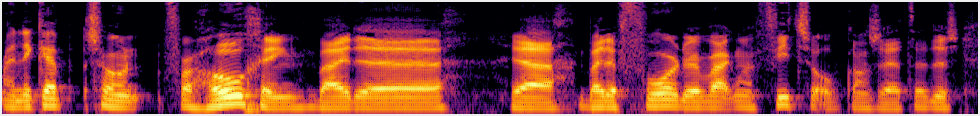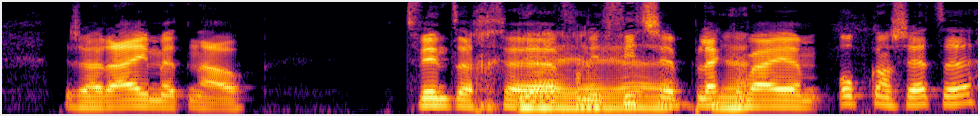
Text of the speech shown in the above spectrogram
En ik heb zo'n verhoging bij de, ja, bij de voordeur waar ik mijn fietsen op kan zetten. Dus er is een rij met nou 20 eh, Ja, van die ja, ja, fietsen, plekken ja. waar je hem op kan zetten.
